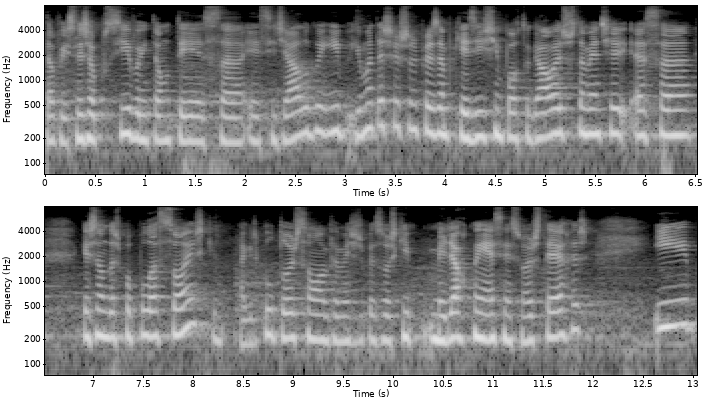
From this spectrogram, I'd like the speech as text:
talvez seja possível então ter essa, esse diálogo. E, e uma das questões, por exemplo, que existe em Portugal é justamente essa questão das populações, que agricultores são obviamente as pessoas que melhor conhecem as suas terras, e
